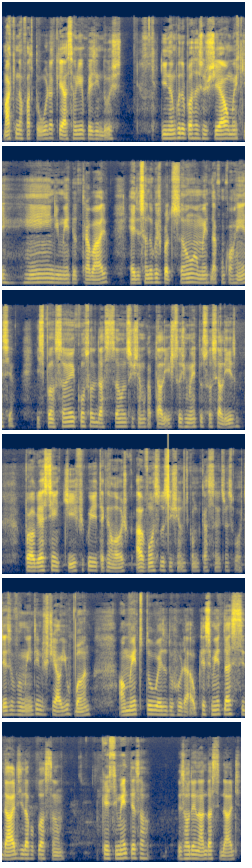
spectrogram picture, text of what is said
maquinofatura, criação de empresas e indústrias, dinâmica do processo industrial, aumento de rendimento do trabalho, redução do custo de produção, aumento da concorrência, expansão e consolidação do sistema capitalista, surgimento do socialismo, progresso científico e tecnológico, avanço dos sistemas de comunicação e transporte, desenvolvimento industrial e urbano, aumento do êxodo rural, crescimento das cidades e da população, crescimento desordenado das cidades,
